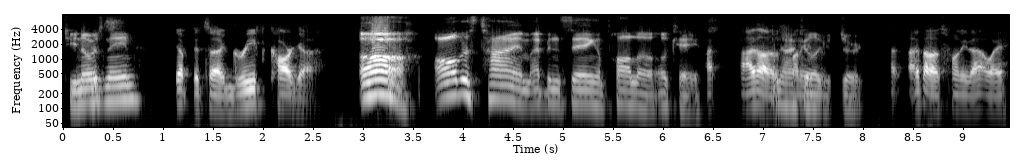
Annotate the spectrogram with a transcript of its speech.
Do you know his name? Yep, it's a Greef Karga. Oh, all this time I've been saying Apollo. Okay, I thought it was now I funny. feel like a jerk. I, I thought it was funny that way.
